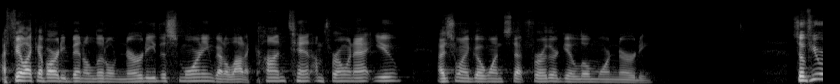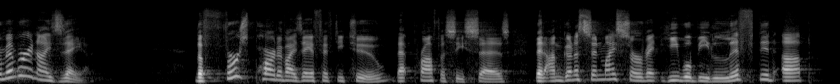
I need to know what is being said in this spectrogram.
I feel like I've already been a little nerdy this morning. We've got a lot of content I'm throwing at you. I just want to go one step further, get a little more nerdy. So, if you remember in Isaiah, the first part of Isaiah 52, that prophecy says that I'm going to send my servant, he will be lifted up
